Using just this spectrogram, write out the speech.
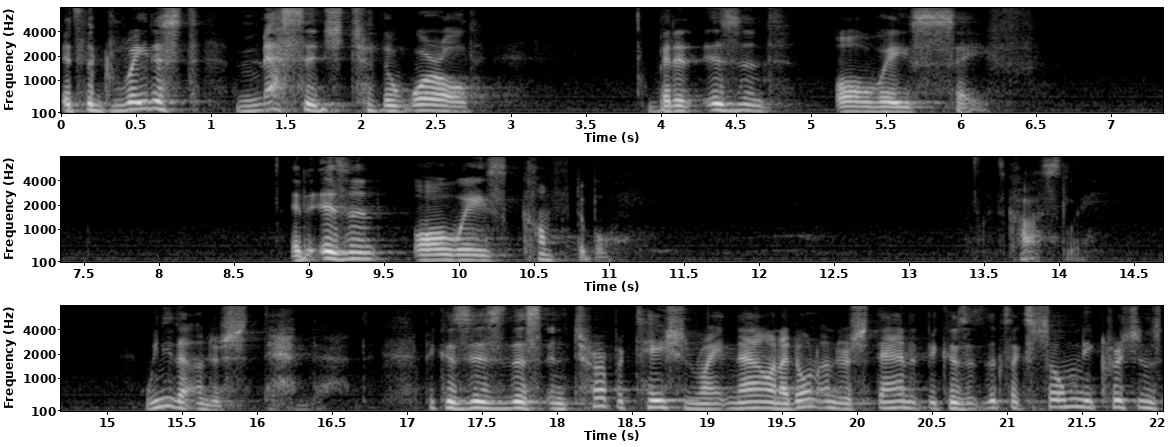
it's the greatest message to the world, but it isn't always safe. It isn't always comfortable. It's costly. We need to understand that because there's this interpretation right now, and I don't understand it because it looks like so many Christians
